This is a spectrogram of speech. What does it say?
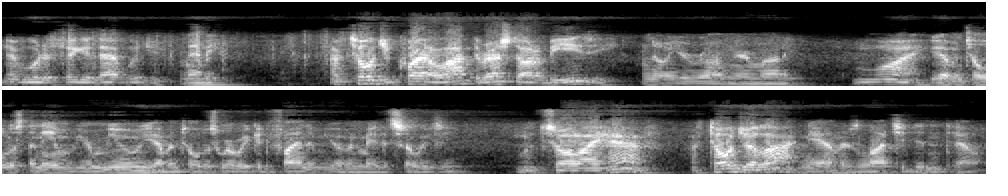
Never would have figured that, would you? Maybe. I've told you quite a lot. The rest ought to be easy. No, you're wrong there, Monty. Why? You haven't told us the name of your mule. You haven't told us where we could find him. You haven't made it so easy. That's all I have. I've told you a lot. Yeah, there's a lot you didn't tell.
